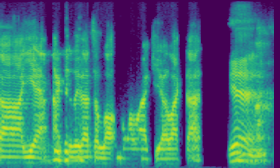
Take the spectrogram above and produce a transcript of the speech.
Uh yeah, actually that's a lot more like you. I like that. Yeah.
